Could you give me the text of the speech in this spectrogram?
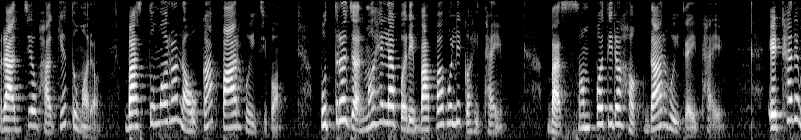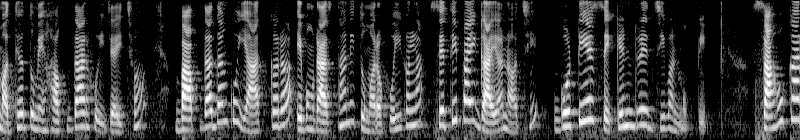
ରାଜ୍ୟ ଭାଗ୍ୟ ତୁମର। ବାସ୍ ତୁମର ନୌକା ପାର ହୋଇଯିବ। ପୁତ୍ର ଜନ୍ମ ହେଲା ପରେ ବାପା ବୋଲି କହିଥାଏ। ବାସ୍ ସମ୍ପତ୍ତିର ହକଦାର ହୋଇଯାଇଥାଏ। ଏଠାରେ ମଧ୍ୟ ତୁମେ ହକଦାର ହୋଇଯାଇଛ। ବାପଦାଦାଙ୍କୁ ୟାଦ କର ଏବଂ ରାଜଧାନୀ ତୁମର ହୋଇଗଲା। ସେଥିପାଇଁ ଗାୟନ ଅଛି। ଗୋଟିଏ ସେକେଣ୍ଡରେ ଜୀବନ ମୁକ୍ତି ସାହୁକାର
